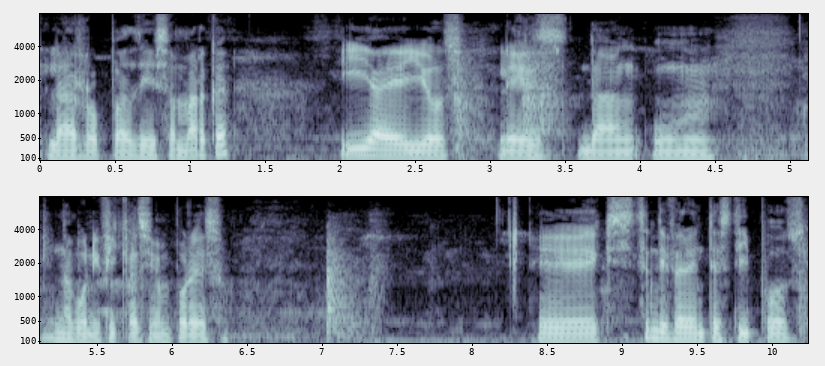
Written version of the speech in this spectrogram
la ropa de esa marca y a ellos les dan una bonificación por eso. Eh, existen diferentes tipos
